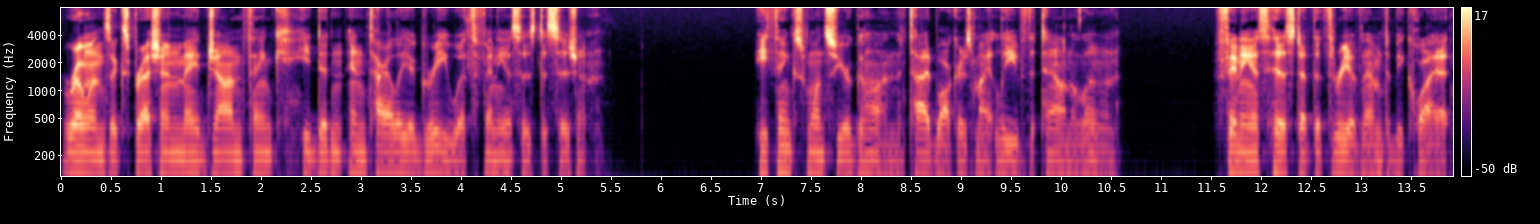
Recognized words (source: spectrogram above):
Rowan's expression made John think he didn't entirely agree with Phineas's decision. He thinks once you're gone, the Tidewalkers might leave the town alone. Phineas hissed at the three of them to be quiet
